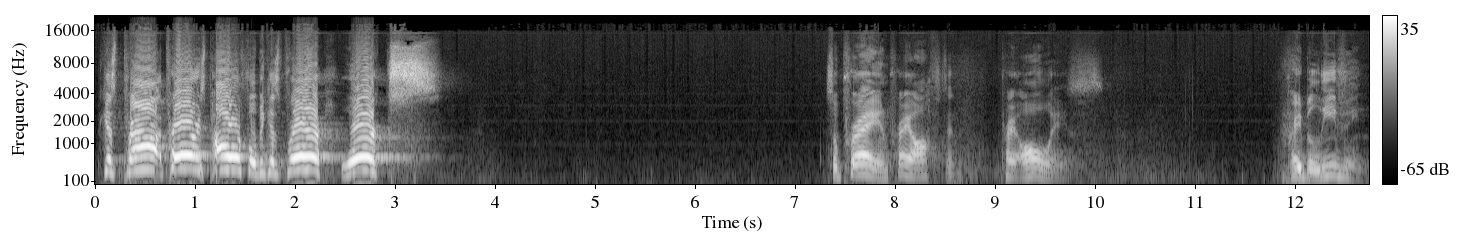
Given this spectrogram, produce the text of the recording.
Because prayer is powerful, because prayer works. So pray and pray often. Pray always. Pray believing.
